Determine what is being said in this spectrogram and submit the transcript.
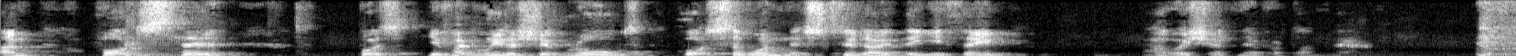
Um, what's the what's you've had leadership roles? What's the one that stood out that you think I wish I'd never done that?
